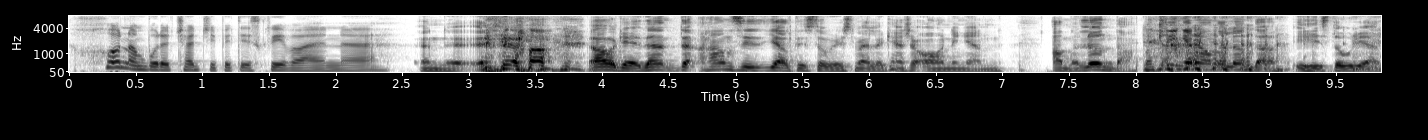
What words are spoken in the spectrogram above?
Honom borde ChatGPT skriva en... eh, En, eh, ja, ja, okej, den, hans hjältehistorier smäller kanske aningen annorlunda. De klingar annorlunda i historien.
